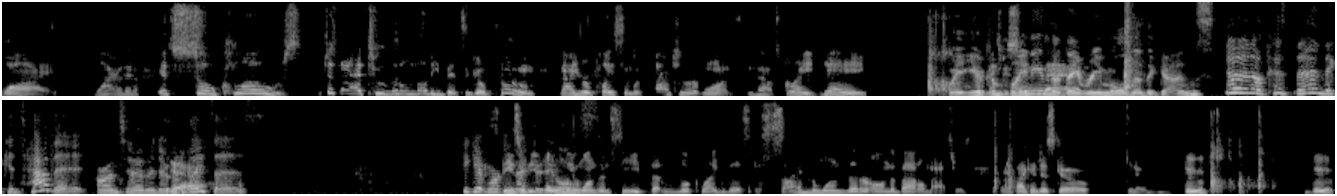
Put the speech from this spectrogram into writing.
Why? Why are they not? It's so close. Just add two little nubby bits and go boom. Now you replace them with accurate ones, and now it's great. Yay! Wait, you're Makes me complaining that they remolded the guns? No, no, no, because then they could tab it onto them in different Yeah. places. He get more these are the only ones in Siege that look like this, besides the ones that are on the Battle Masters. And if I can just go, you know, boop, boop,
